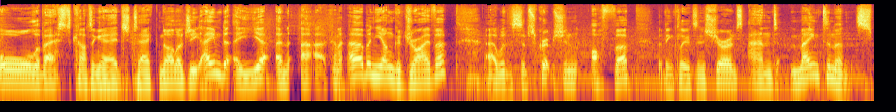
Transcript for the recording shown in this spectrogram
all the best cutting edge technology aimed at a, an, a kind of urban younger driver uh, with a subscription offer that includes insurance and maintenance.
